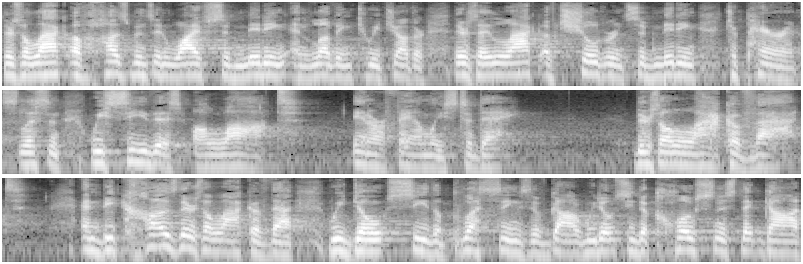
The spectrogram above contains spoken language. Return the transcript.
There's a lack of husbands and wives submitting and loving to each other. There's a lack of children submitting to parents. Listen, we see this a lot in our families today. There's a lack of that. And because there's a lack of that, we don't see the blessings of God. We don't see the closeness that God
